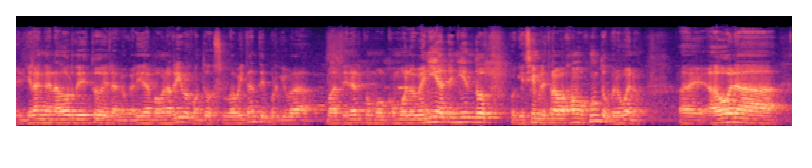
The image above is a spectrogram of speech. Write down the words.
el gran ganador de esto es la localidad de Pavón Arriba con todos sus habitantes porque va, a tener como, como lo venía teniendo, porque siempre trabajamos juntos, pero bueno, eh, ahora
